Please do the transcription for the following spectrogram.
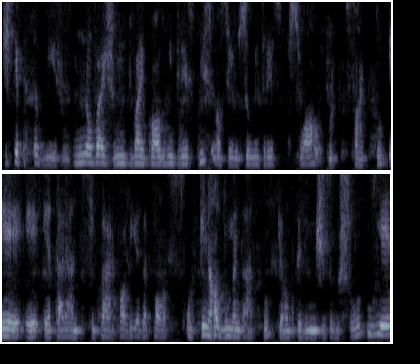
quis ter protagonismo. Não vejo muito bem qual o interesse disso, a não ser o seu interesse pessoal, porque de facto é, é, é estar a antecipar para o dia da posse o final do mandato, que é um bocadinho esdrúxulo, e é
